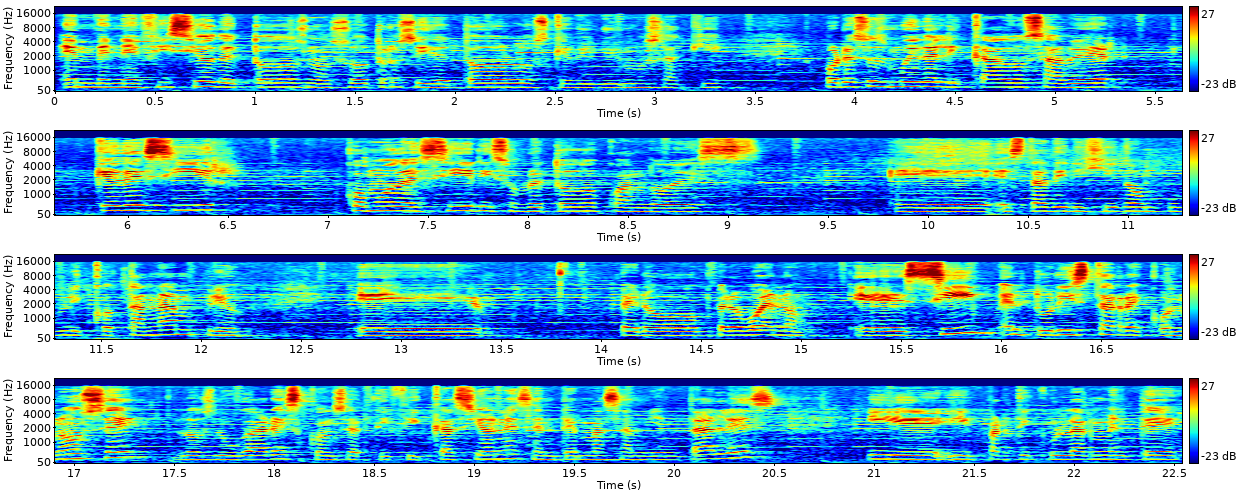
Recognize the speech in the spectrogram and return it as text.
en beneficio de todos nosotros y de todos los que vivimos aquí. Por eso es muy delicado saber qué decir, cómo decir y sobre todo cuando es, eh, está dirigido a un público tan amplio. Eh, pero, pero bueno, eh, sí, el turista reconoce los lugares con certificaciones en temas ambientales y, y particularmente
